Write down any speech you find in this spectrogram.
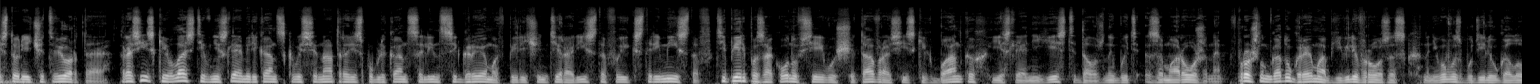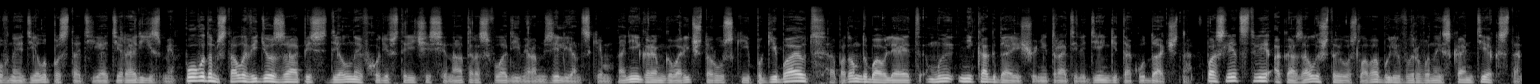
История четвертая. Российские власти внесли американского сенатора-республиканца Линдси Грэма в перечень террористов и экстремистов. Теперь по закону все его счета в российских банках, если они есть, должны быть заморожены. В прошлом году Грэма объявили в розыск. На него возбудили уголовное дело по статье о терроризме. Поводом стала видеозапись, сделанная в ходе встречи сенатора с Владимиром Зеленским. На ней Грэм говорит, что русские погибают, а потом добавляет «Мы никогда еще не тратили деньги так удачно». Впоследствии оказалось, что его слова были вырваны из контекста контекста.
